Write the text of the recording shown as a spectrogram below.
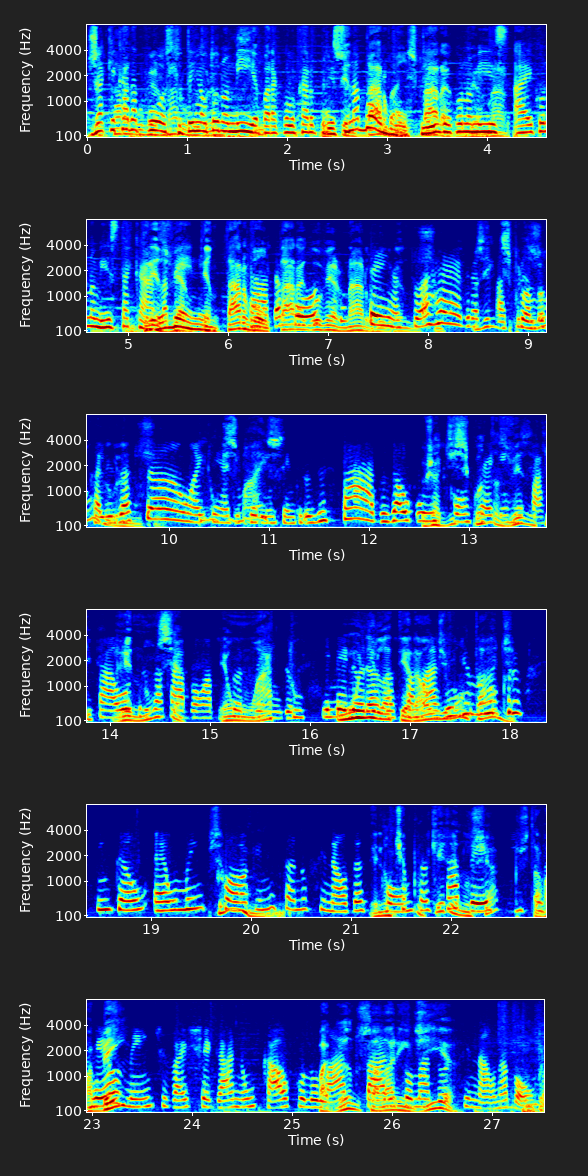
já que cada posto tem autonomia para colocar o preço na bomba, explica a economista, a economista Carla Três Bene. tentar voltar a governar o tem a sua regra, a sua localização, aí tem não a diferença entre os estados, alguns já disse conseguem vezes aqui, repassar, outros acabam é um absorvendo ato e unilateral de de vontade. lucro. Então, é uma incógnita no final das Ele não tinha por contas que saber renunciar, estava se bem. realmente vai chegar num cálculo lá Pagando para salário o em tomador dia, final na bomba.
